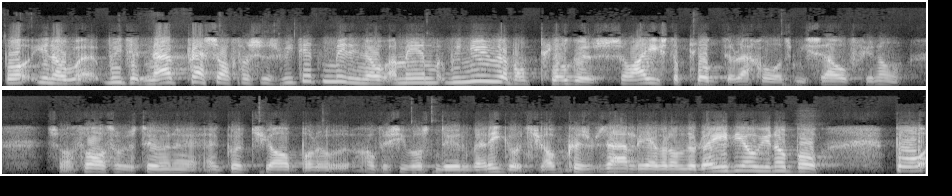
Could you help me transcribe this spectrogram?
But you know we didn't have press officers. We didn't really know. I mean, we knew about pluggers, so I used to plug the records myself. You know, so I thought I was doing a, a good job, but obviously wasn't doing a very good job because it was hardly ever on the radio. You know, but but.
